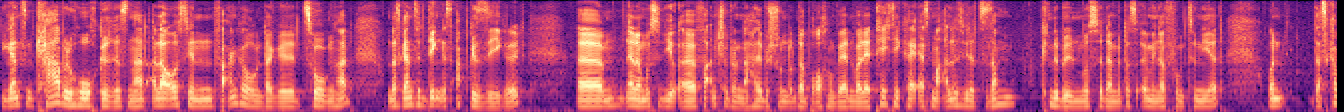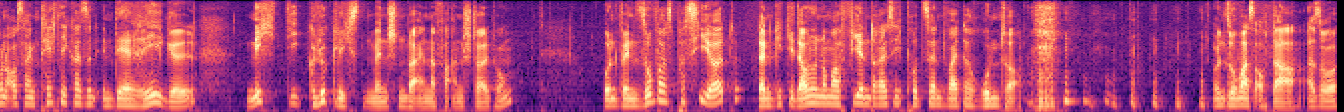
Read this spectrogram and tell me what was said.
die ganzen Kabel hochgerissen hat, alle aus den Verankerungen da gezogen hat und das ganze Ding ist abgesegelt. Ähm, ja, dann musste die äh, Veranstaltung eine halbe Stunde unterbrochen werden, weil der Techniker erstmal alles wieder zusammenknibbeln musste, damit das irgendwie noch funktioniert. Und das kann man auch sagen, Techniker sind in der Regel nicht die glücklichsten Menschen bei einer Veranstaltung. Und wenn sowas passiert, dann geht die Laune nochmal 34% weiter runter. und so war es auch da. Also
